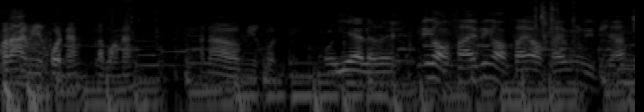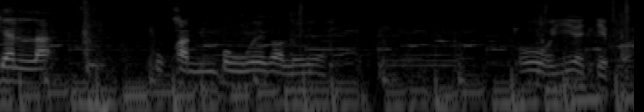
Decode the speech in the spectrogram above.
ข้างหน้ามีคนนะระวังนะข้างหน้าเรามีคนโอ้ยแย่เลยเว้ยวิ่งออกซ้ายวิ่งออกซ้ายออกซ้ายวงบีบช้าแย่นละผูกพันปูไว้ก่อนเลยว่ะโอ้เหี้ยเจ็บว่ะ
